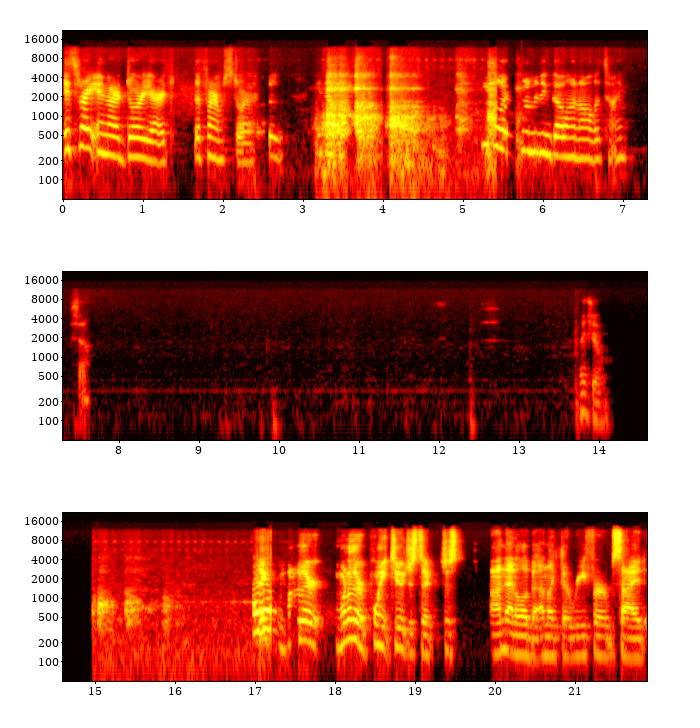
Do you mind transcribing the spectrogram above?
It's right in our dooryard, the farm store. So, you know, people are coming and going all the time. So Thank you. I think one other one other point too, just to just on that a little bit on like the refurb side.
